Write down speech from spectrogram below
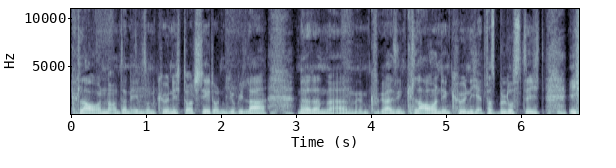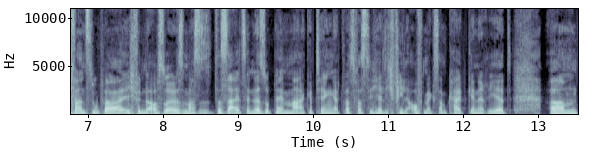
Clown und dann eben so ein König dort steht und ein Jubilar, ne, dann äh, quasi ein Clown den König etwas belustigt. Ich fand es super. Ich finde auch so, das macht das Salz in der Suppe im Marketing, etwas, was sicherlich viel Aufmerksamkeit generiert. Ähm,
